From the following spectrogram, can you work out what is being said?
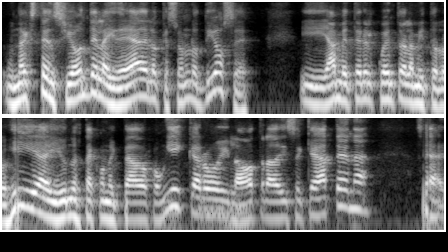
una extensión de la idea de lo que son los dioses. Y a meter el cuento de la mitología y uno está conectado con Ícaro y la otra dice que es Atena o sea,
